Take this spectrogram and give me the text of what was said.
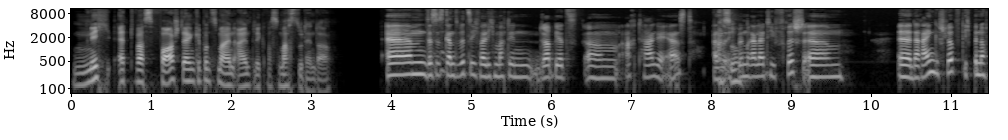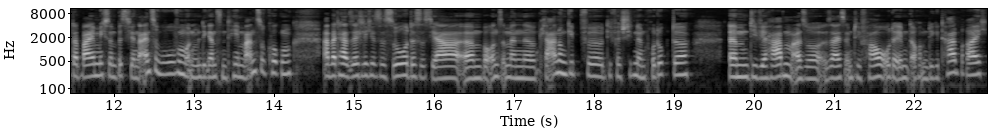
nicht etwas vorstellen. Gib uns mal einen Einblick. Was machst du denn da? Ähm, das ist ganz witzig, weil ich mache den Job jetzt ähm, acht Tage erst. Also so. ich bin relativ frisch. Ähm, äh, da reingeschlüpft. Ich bin noch dabei, mich so ein bisschen einzugerufen und mir die ganzen Themen anzugucken. Aber tatsächlich ist es so, dass es ja ähm, bei uns immer eine Planung gibt für die verschiedenen Produkte, ähm, die wir haben, also sei es im TV oder eben auch im Digitalbereich.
